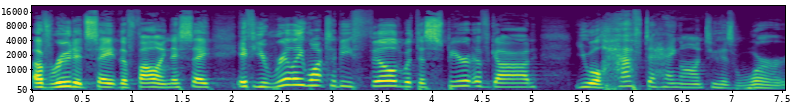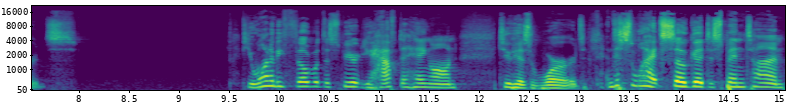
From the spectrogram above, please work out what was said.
of Rooted say the following They say, if you really want to be filled with the Spirit of God, you will have to hang on to His words. If you want to be filled with the Spirit, you have to hang on to His words. And this is why it's so good to spend time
